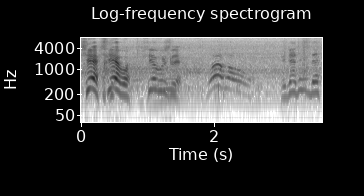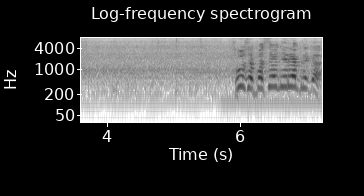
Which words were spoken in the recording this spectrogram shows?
Все, все вот, все вышли. Слушай, последняя реплика.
